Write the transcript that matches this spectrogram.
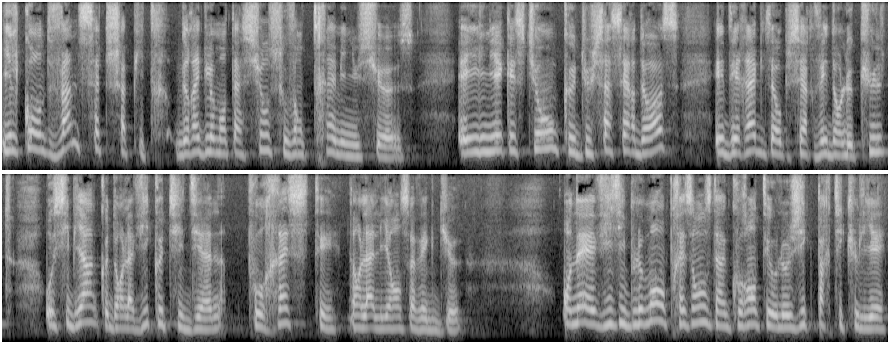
Il compte 27 chapitres de réglementation souvent très minutieuses. Et il n'y est question que du sacerdoce et des règles à observer dans le culte, aussi bien que dans la vie quotidienne, pour rester dans l'alliance avec Dieu. On est visiblement en présence d'un courant théologique particulier,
